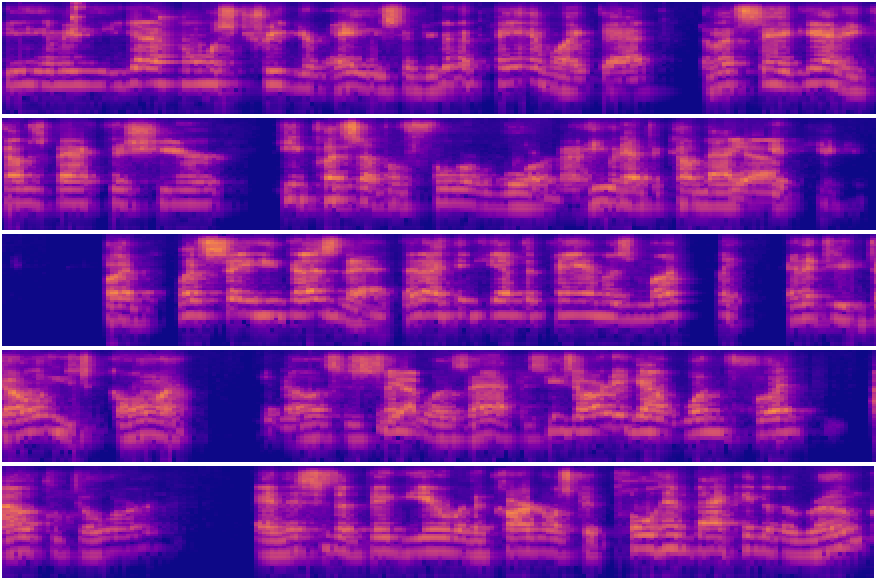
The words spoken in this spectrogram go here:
You- I mean, you got to almost treat your ace if you're going to pay him like that. And let's say again, he comes back this year, he puts up a four war. Now he would have to come back Yeah. and get kicked. But let's say he does that, then I think you have to pay him his money. And if you don't, he's gone. You know, it's as simple as that. Because he's already got one foot out the door, and this is a big year where the Cardinals could pull him back into the room,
